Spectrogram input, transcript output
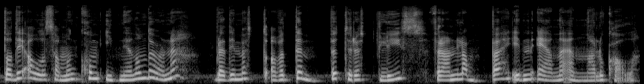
Da de alle sammen kom inn gjennom dørene, ble de møtt av et dempet rødt lys fra en lampe i den ene enden av lokalet.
